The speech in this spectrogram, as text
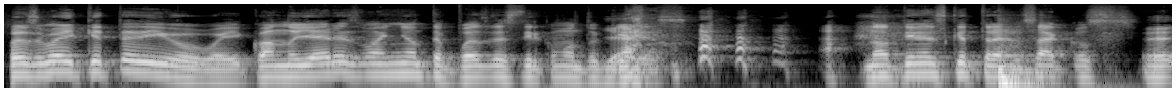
Pues, güey, ¿qué te digo, güey? Cuando ya eres dueño te puedes vestir como tú Ya. quieres. No tienes que traer sacos. eh,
